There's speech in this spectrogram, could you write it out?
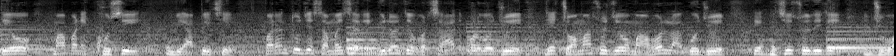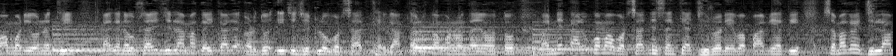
તેઓમાં પણ એક ખુશી વ્યાપી છે. પરંતુ જે સમયસર રેગ્યુલર જે વરસાદ પડવો જોઈએ, જે ચોમાસું જેવો માહોલ લાગવો જોઈએ, તે હજી સુધી જે જોવા મળ્યો નથી. કારણ કે નવસારી જિલ્લામાં ગઈકાલે અડધો ઇંચ જેટલો વરસાદ ખેરગામ તાલુકામાં નોંધાયો હતો. અન્ય તાલુકામાં વરસાદની સંખ્યા ઝીરો રહેવા પામી હતી. સમગ્ર જિલ્લામાં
